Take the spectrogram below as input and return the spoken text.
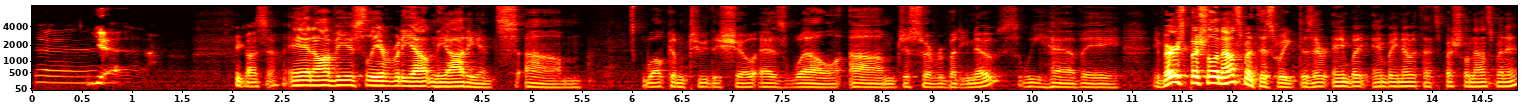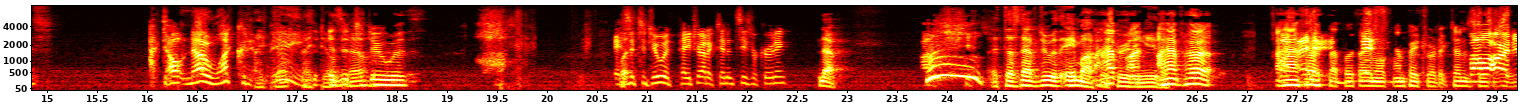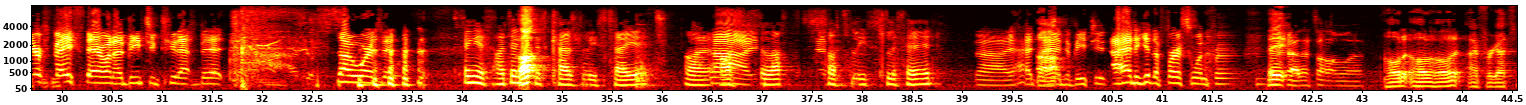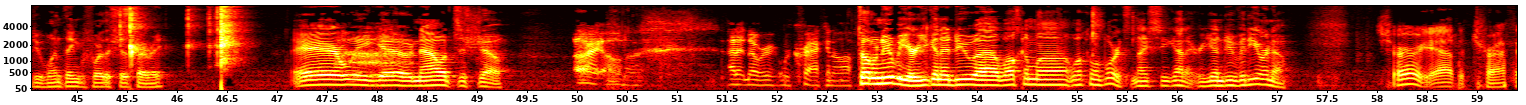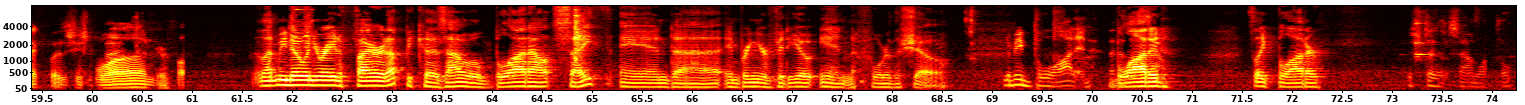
Yeah. Hey guys. So, and obviously, everybody out in the audience, um, welcome to the show as well. Um, just so everybody knows, we have a, a very special announcement this week. Does there, anybody anybody know what that special announcement is? I don't know what could it I be. don't. I don't Is it know. to do with? Is What? it to do with patriotic tendencies recruiting? No, Oh, it doesn't have to do with AMOC I have, recruiting I, either. I have heard. I have Hey, heard that both this- AMOC and patriotic tendencies. Follow hard your face there when I beat you to that bit. So worth it. thing is, I don't Oh. just casually say it. I, Ah, I still have to subtly slip it in. Uh, I, had, I had to beat you. I had to get the first one for. Hey. Uh, that's all it was. Hold it, hold it, hold it. I forgot to do one thing before the show started. There we go. Now it's a show. All right, hold on. I didn't know we're, we're cracking off. Total newbie, are you gonna do uh, welcome uh, welcome aboard? It's nice you got it. Are you gonna do video or no? Sure, yeah, the traffic was just wonderful. Let me know when you're ready to fire it up because I will blot out Scythe and uh, and bring your video in for the show. To be blotted. That Blotted. sound- It's like blotter. This doesn't sound wonderful.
